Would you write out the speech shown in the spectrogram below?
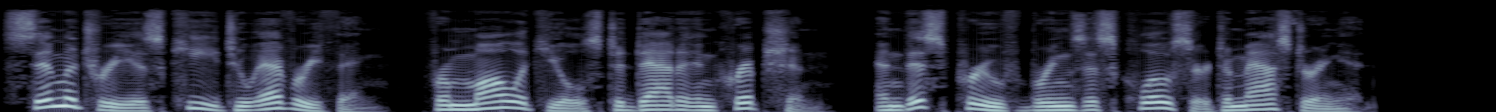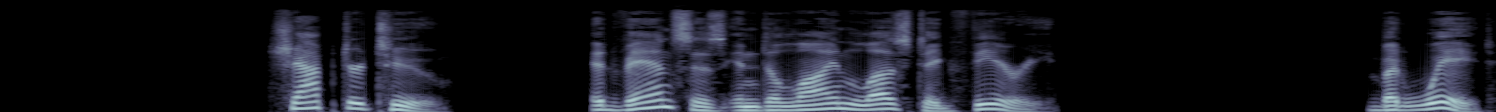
Symmetry is key to everything, from molecules to data encryption, and this proof brings us closer to mastering it. Chapter 2 Advances in Deligne-Lusztig Theory But wait,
